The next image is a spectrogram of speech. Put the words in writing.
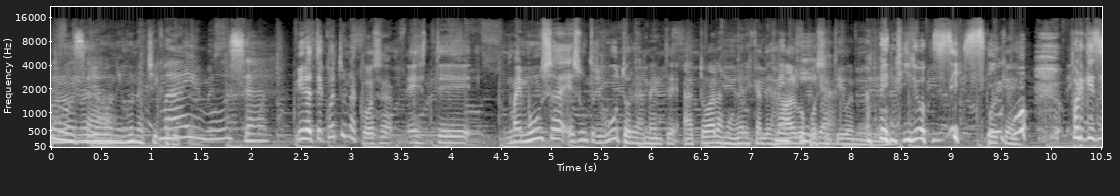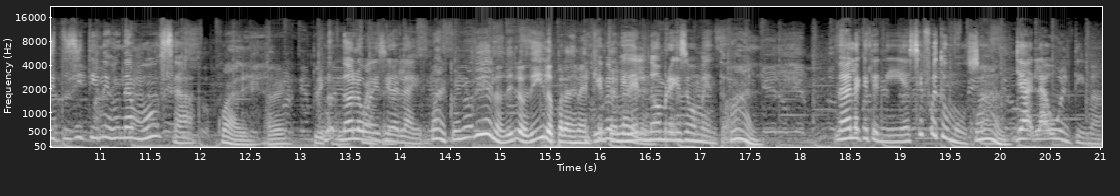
no tu no, llego ninguna chica. My ahorita. musa. Mira, te cuento una cosa. Este, My Musa es un tributo realmente a todas las mujeres que han dejado algo positivo en mi vida. Mentirosísimo. ¿Por qué? Porque si tú sí tienes una musa. ¿Cuál? A ver, explícame. no lo voy a decir al aire. ¿Cuál? No, dilo, dilo, dilo para Es que me olvidé el nombre en ese momento. ¿Cuál? Nada la que tenía. Sí fue tu musa. ¿Cuál? Ya, la última.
